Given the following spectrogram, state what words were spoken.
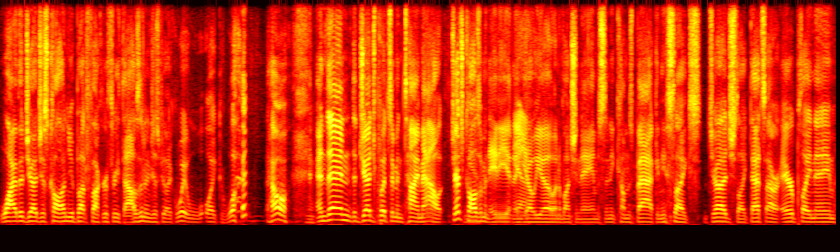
why the judge is calling you buttfucker 3000 and just be like, wait, like what? How? And then the judge puts him in timeout. Judge calls him an idiot and Yeah. a yo-yo and a bunch of names. And he comes back and he's like, Judge, like that's our airplay name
